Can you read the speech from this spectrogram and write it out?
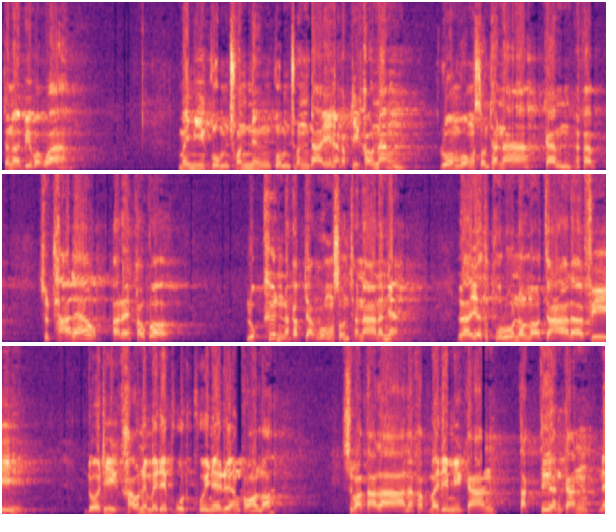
ท่านนาบีบอกว่า ไม่มีกลุ่มชนหนึ่งกลุ่มชนใดนะครับ ที่เขานั่งร่วมวงสนทนากันนะครับ สุดท้ายแล้วอะไรเขาก็ลุกขึ้นนะครับจากวงสนทนานั้นเนี่ยลายะตกุรุนัลลอฮฺจาลาฟีโดยที่เขาเนี่ยไม่ได้พูดคุยในเรื่องของอัลลอฮ์สุบฮาตาลานะครับ ไม่ได้มีการตักเตือนกันใน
